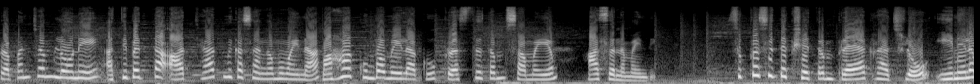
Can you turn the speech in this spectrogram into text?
ప్రపంచంలోనే అతిపెద్ద ఆధ్యాత్మిక సంగమమైన మహాకుంభమేళాకు ప్రస్తుతం సమయం ఆసన్నమైంది. సుప్రసిద్ధ క్షేత్రం ప్రయాగ్రాజ్లో ఈ నెల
